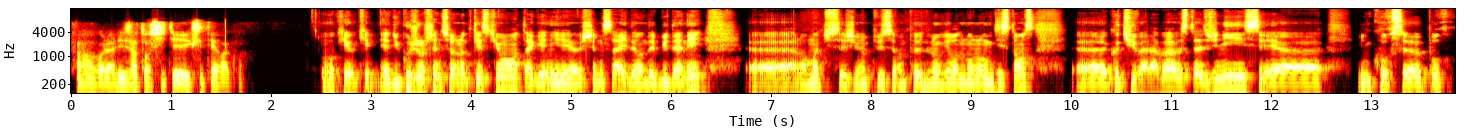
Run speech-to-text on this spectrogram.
enfin voilà, les intensités, etc. Quoi. Ok, ok. Et du coup, j'enchaîne sur une autre question. Tu as gagné euh, Shenside en début d'année. Euh, alors moi, tu sais, je viens plus un peu de l'environnement longue distance. Euh, quand tu vas là-bas aux États-Unis, c'est euh, une course pour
